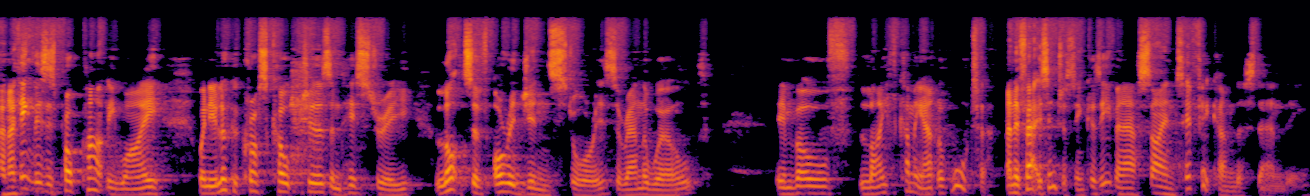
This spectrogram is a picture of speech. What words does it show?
And I think this is partly why, when you look across cultures and history, lots of origin stories around the world involve life coming out of water. And in fact, it's interesting because even our scientific understanding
